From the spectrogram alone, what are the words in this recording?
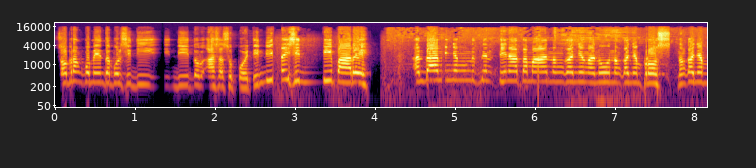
sobrang commendable si D dito as a support. Hindi tayo si D pare. Ang dami niyang tinatamaan ng kanyang ano, ng kanyang pros, ng kanyang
